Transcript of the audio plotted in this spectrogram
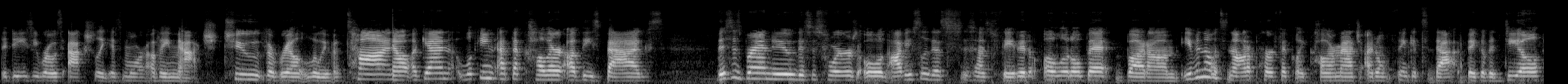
The Daisy Rose actually is more of a match to the real Louis Vuitton. Now, again, looking at the color of these bags, this is brand new. This is four years old. Obviously, this, has faded a little bit, but um, even though it's not a perfect like color match, I don't think it's that big of a deal.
